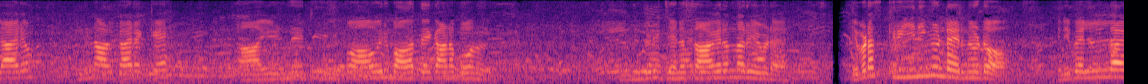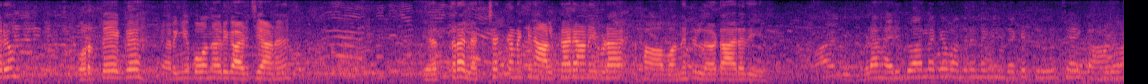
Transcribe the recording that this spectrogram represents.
എല്ലാരും ഇരുന്ന ആൾക്കാരൊക്കെ എഴുന്നേറ്റ് ഇനിയിപ്പോൾ ആ ഒരു ഭാഗത്തേക്കാണ് പോകുന്നത്. എന്തൊരു ജനസാഗരം എന്നറിയോ ഇവിടെ? ഇവിടെ സ്ക്രീനിങ് ഉണ്ടായിരുന്നു കേട്ടോ. ഇനിയിപ്പോൾ എല്ലാവരും പുറത്തേക്ക് ഇറങ്ങി പോകുന്ന ഒരു കാഴ്ചയാണ്. എത്ര ലക്ഷക്കണക്കിന് ആൾക്കാരാണ് ഇവിടെ വന്നിട്ടുള്ളത് കേട്ടോ ആരതി? ഇവിടെ ഹരിദ്വാറിലൊക്കെ വന്നിട്ടുണ്ടെങ്കിൽ ഇതൊക്കെ തീർച്ചയായും കാണുക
